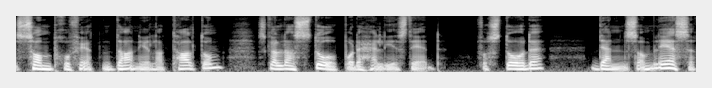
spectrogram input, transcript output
som profeten Daniel har talt om, skal da stå på det hellige sted. Forstå det, den som leser,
